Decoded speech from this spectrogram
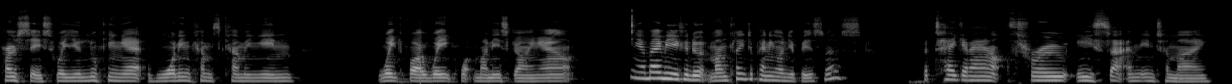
process where you're looking at what income's coming in week by week, what money's going out, yeah, maybe you can do it monthly depending on your business, but take it out through Easter and into May.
